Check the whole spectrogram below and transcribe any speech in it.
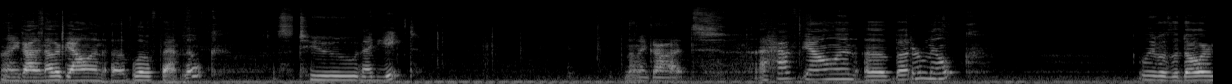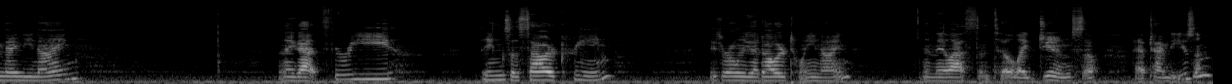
And I got another gallon of low-fat milk. It's $2.98. Then I got a half gallon of buttermilk. I believe it was $1.99. And I got three things of sour cream. These are only $1.29 and they last until like June, so I have time to use them.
